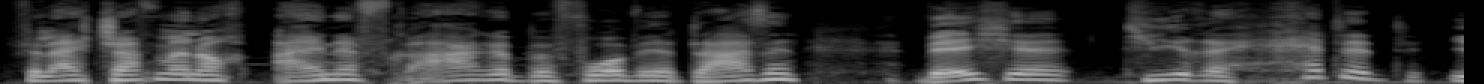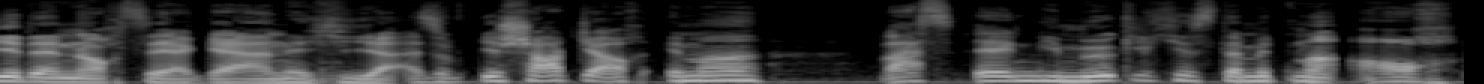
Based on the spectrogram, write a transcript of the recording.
Vielleicht schaffen wir noch eine Frage, bevor wir da sind. Welche Tiere hättet ihr denn noch sehr gerne hier? Also ihr schaut ja auch immer, was irgendwie möglich ist, damit man auch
